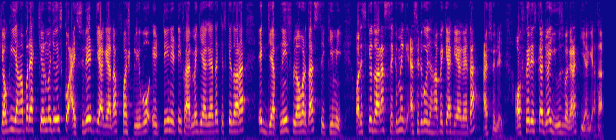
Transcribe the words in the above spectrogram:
क्योंकि यहाँ पर एक्चुअल में जो इसको आइसोलेट किया गया था फर्स्टली वो 1885 में किया गया था, किसके द्वारा? एक जैपनीज फ्लावर था सिकिमी और इसके द्वारा सिकमिक एसिड को यहाँ पे क्या किया गया था? आइसोलेट और फिर इसका जो है यूज़ वगैरह किया गया था।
